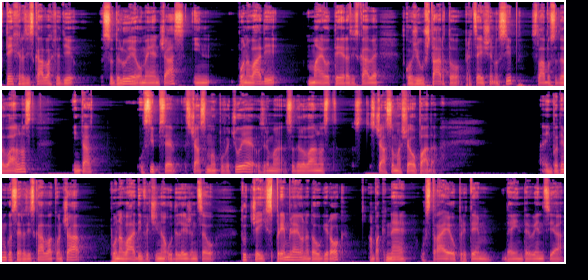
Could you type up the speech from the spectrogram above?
V teh raziskavah ljudje sodelujejo omejen čas in ponavadi imajo te raziskave tako že v štartu precejšen usip, slabo sodelovalnost in ta usip se s časom povečuje, oziroma sodelovalnost s časoma še opada. In potem, ko se raziskava konča, ponavadi večina udeležencev, tudi če jih spremljajo na dolgi rok, ampak ne ustrajajo pri tem, da je intervencija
